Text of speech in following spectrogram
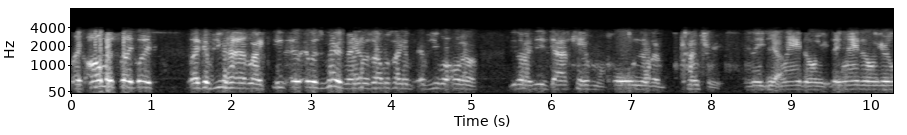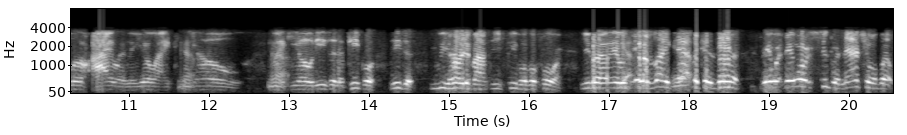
like almost like like like if you had like it, it was weird, man. It was almost like if, if you were on a you know like these guys came from a whole nother country and they just Yeah. landed on they landed on your little island and you're like Yeah. yo. Yeah. like yo these are the people these are we heard about these people before. You know it was it was like that because they were they were they weren't supernatural but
